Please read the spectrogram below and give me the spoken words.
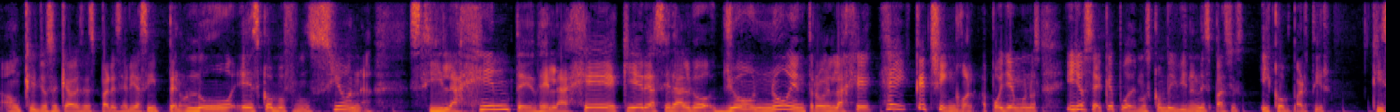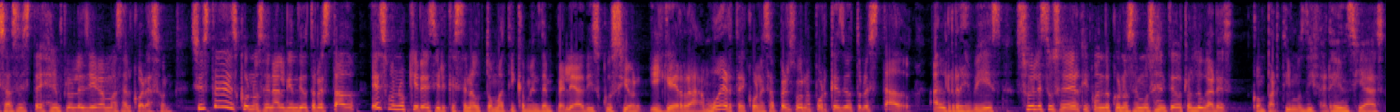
Aunque yo sé que a veces parecería así, pero no es como funciona. Si la gente de la G quiere hacer algo, yo no entro en la G. Hey, qué chingón, apoyémonos. Y yo sé que podemos convivir en espacios y compartir. Quizás este ejemplo les llega más al corazón. Si ustedes conocen a alguien de otro estado, eso no quiere decir que estén automáticamente en pelea, discusión y guerra a muerte con esa persona porque es de otro estado. Al revés, suele suceder que cuando conocemos gente de otros lugares, compartimos diferencias.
